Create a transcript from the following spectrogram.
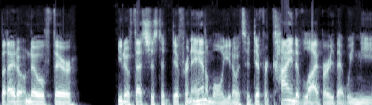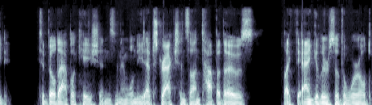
but I don't know if they're, you know, if that's just a different animal, you know, it's a different kind of library that we need to build applications. And then we'll need abstractions on top of those, like the angulars of the world.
